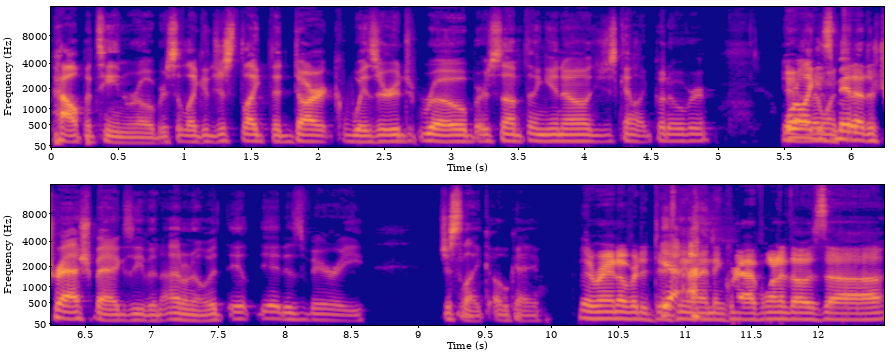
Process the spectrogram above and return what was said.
palpatine robe or so like just like the dark wizard robe or something you know you just kind of like put over Yeah, or like it's made to- out of trash bags even i don't know it it, it is very just like okay. They ran over to Yeah. disneyland and grabbed one of those uh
